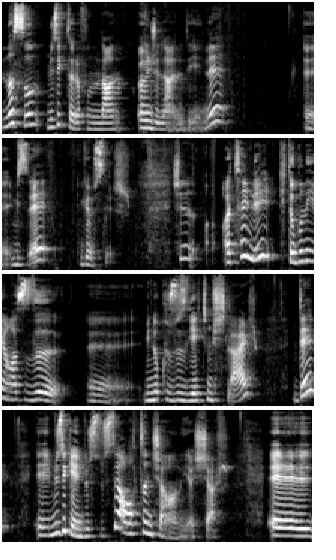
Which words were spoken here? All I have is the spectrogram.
nasıl müzik tarafından öncülendiğini bize gösterir. Şimdi Ateli kitabını yazdığı 1970'lerde müzik endüstrisi altın çağını yaşar e,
